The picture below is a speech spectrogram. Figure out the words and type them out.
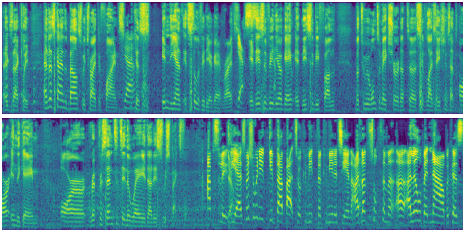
exactly. And that's kind of the balance we try to find. Yeah. Because in the end, it's still a video game, right? Yes. It is a video game. It needs to be fun, but we want to make sure that the civilizations that are in the game are represented in a way that is respectful. Absolutely, Yeah. yeah. Especially when you give that back to a commu- the community, and I'd love to talk to them a, a little bit now because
